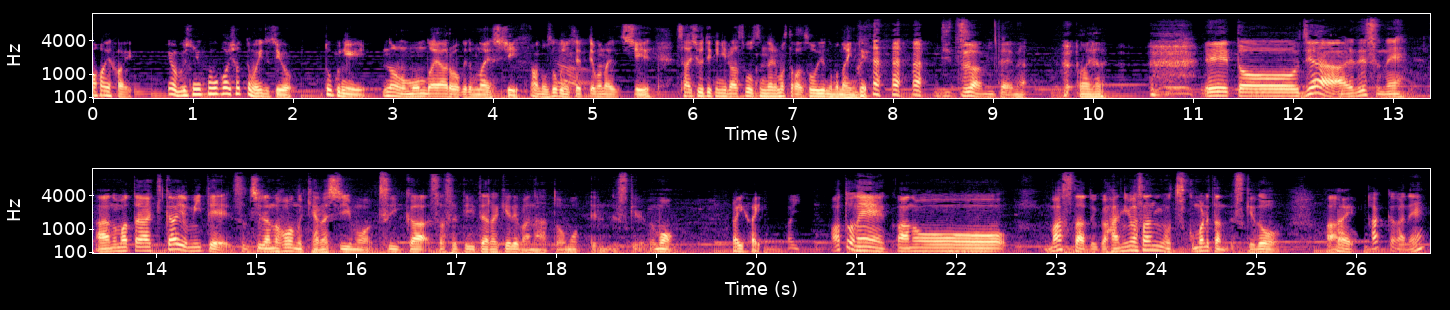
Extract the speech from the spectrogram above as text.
あ、はいはい。いや、別に公開しちゃってもいいですよ。特に何の問題あるわけでもないですし、あの、特に設定もないですし、最終的にラスボスになりますとかそういうのもないんで。実はみたいな。はいはい。えーと、じゃああれですね。あの、また機会を見て、そちらの方のキャラシーも追加させていただければなと思ってるんですけれども。はいはい。はい。あとね、あのーマスターというか、埴輪さんにも突っ込まれたんですけど、あの、はい閣下がね、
